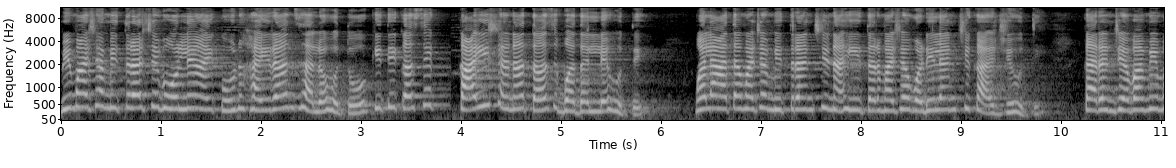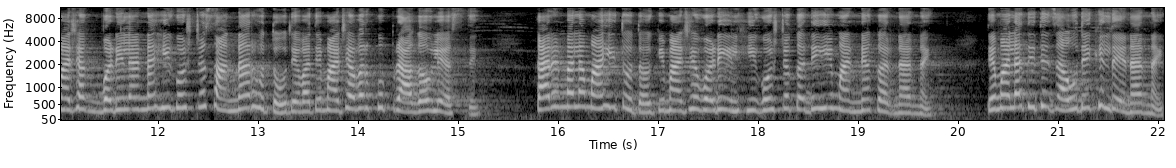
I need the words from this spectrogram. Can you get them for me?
मी माझ्या मित्राचे बोलणे ऐकून हैराण झालो होतो की ते कसे काही क्षणातच बदलले होते. मला आता माझ्या मित्रांची नाही तर माझ्या वडिलांची काळजी होती. कारण जेव्हा मी माझ्या वडिलांना ही गोष्ट सांगणार होतो तेव्हा ते माझ्यावर खूप रागवले असते. कारण मला माहीत होतं की माझे वडील ही गोष्ट कधीही मान्य करणार नाही. ते मला तिथे जाऊ देखील देणार नाही.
